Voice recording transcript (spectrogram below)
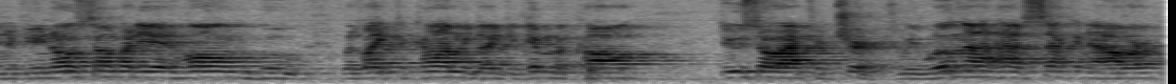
And if you know somebody at home who would like to come, you'd like to give them a call, do so after church. We will not have second hour,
